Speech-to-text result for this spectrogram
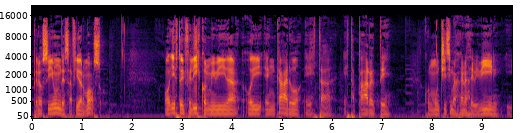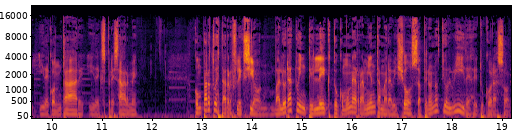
pero sí un desafío hermoso. hoy estoy feliz con mi vida, hoy encaro esta, esta parte con muchísimas ganas de vivir y, de contar y de expresarme. Comparto esta reflexión, valora tu intelecto como una herramienta maravillosa, pero no te olvides de tu corazón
